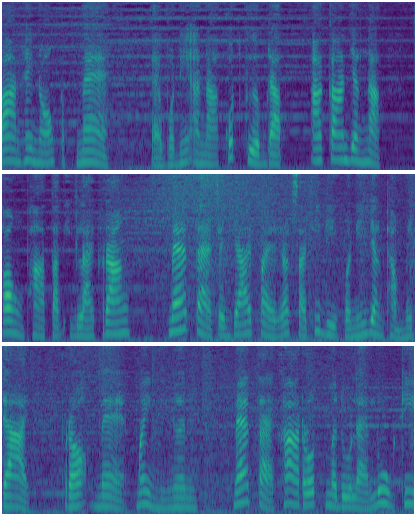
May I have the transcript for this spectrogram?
บ้านให้น้องกับแม่ แต่วันนี้อนาคตเกือบดับ อาการยังหนักต้องผ่าตัดอีกหลายครั้ง แม้แต่จะย้ายไปรักษาที่ดีกว่านี้ยังทำไม่ได้ เพราะแม่ไม่มีเงิน แม้แต่ค่ารถมาดูแลลูกที่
